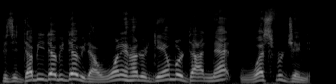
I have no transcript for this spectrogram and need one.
Visit www.1800gambler.net, West Virginia.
